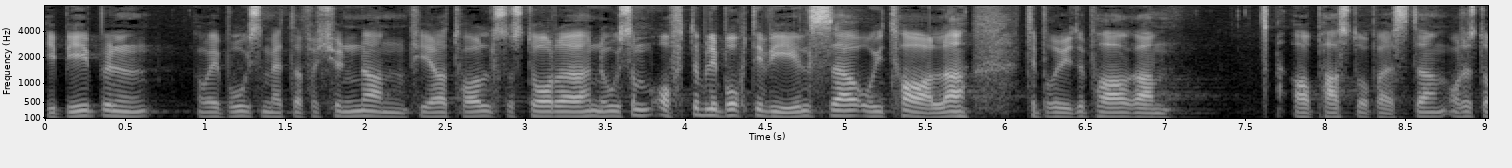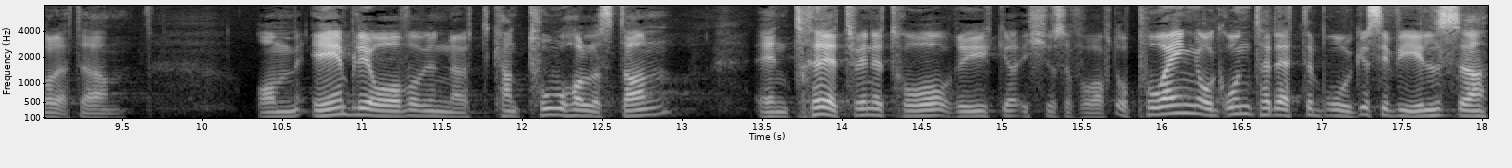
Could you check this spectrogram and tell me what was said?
I Bibelen og i bok som heter Forkynneren 4.12, så står det noe som ofte blir brukt i vielse og i tale til brudeparet av pastor og prester. Og det står dette her. Om én blir overvunnet, kan to holde stand. En tretvinnet tråd ryker ikke så fort. Og Poenget og grunnen til dette brukes i vielse,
